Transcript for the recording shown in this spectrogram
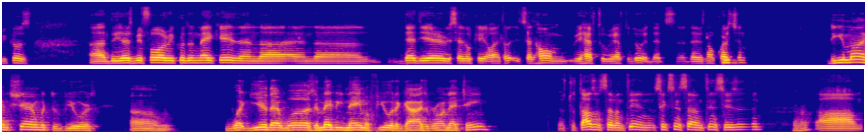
because uh, the years before we couldn't make it, and uh, and uh, that year we said, okay, oh, it's at home. We have to we have to do it. That's uh, there is no question. Do you mind sharing with the viewers um, what year that was, and maybe name a few of the guys that were on that team? It was 2017, 16, 17 season. Uh-huh. Um,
